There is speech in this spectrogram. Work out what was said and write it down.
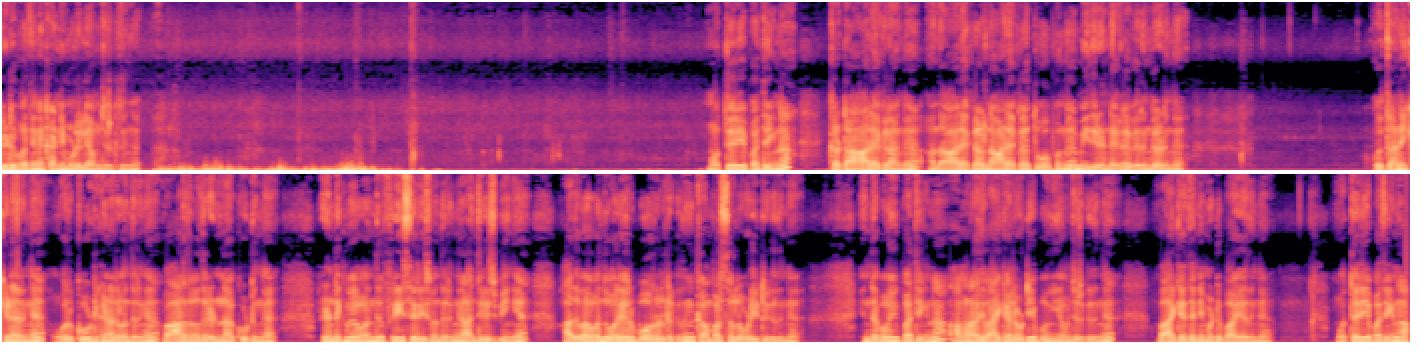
வீடு பார்த்தீங்கன்னா கன்னிமொழியிலே அமைஞ்சிருக்குதுங்க. மொத்த ஏரியா பார்த்தீங்கன்னா கரெக்டாக ஆறு ஏக்கராங்க. அந்த ஆறு ஏக்கரால் நாலு ஏக்கரா தோப்புங்க மீதி ரெண்டு ஏக்கரா வெறுங்காடுங்க. ஒரு தனி கிணறுங்க ஒரு கூட்டு கிணறு வந்துருங்க. வாரத்தில் வந்து ரெண்டு நாள் கூட்டுங்க. ரெண்டுக்குமே வந்து ஃப்ரீ சர்வீஸ் வந்துருங்க அஞ்சு ஹெச்பிங்க அதுவாக வந்து ஒரே ஒரு போர்வெல் இருக்குதுங்க கம்பர்சரில் ஓடிட்டு இருக்குதுங்க இந்த பூமி பார்த்தீங்கன்னா அமராவதி வாய்க்கால் ஒட்டியே பூமி அமைஞ்சிருக்குதுங்க. வாய்க்கால் தண்ணி மட்டும் பாயாதுங்க. மொத்தரியை பார்த்தீங்கன்னா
